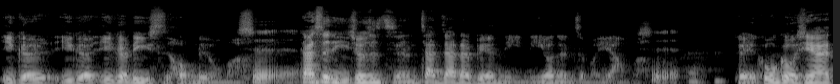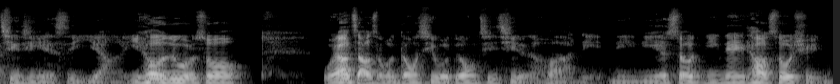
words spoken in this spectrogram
一个一个一个历史洪流嘛，是，但是你就是只能站在那边，你你又能怎么样嘛？是，对，Google 现在情形也是一样。以后如果说我要找什么东西，我都用机器人的话，你你你的搜你那一套搜寻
